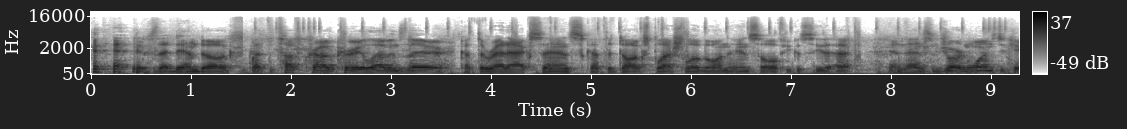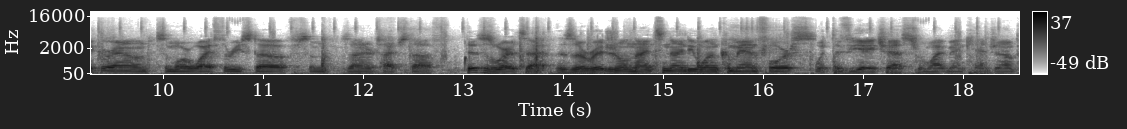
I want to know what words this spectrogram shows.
it was that damn dog. Got the Tough Crowd Curry 11s there. Got the red accents. Got the Dog Splash logo on the insole, if you could see that. And then some Jordan 1s to kick around. Some more Y3 stuff. Some designer type stuff. This is where it's at. This is original 1991 Command Force with the VHS from White Man Can't Jump.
